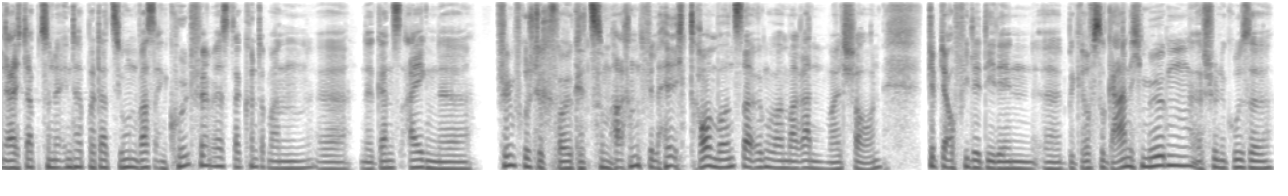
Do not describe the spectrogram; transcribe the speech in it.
Ja, ich glaube, zu einer Interpretation, was ein Kultfilm ist, da könnte man äh, eine ganz eigene Filmfrühstück-Folge zu machen. Vielleicht trauen wir uns da irgendwann mal ran, mal schauen. Es gibt ja auch viele, die den äh, Begriff so gar nicht mögen. Äh, schöne Grüße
